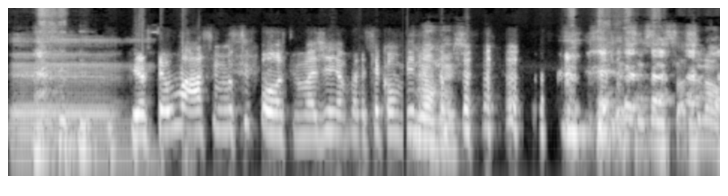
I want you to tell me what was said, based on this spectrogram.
É... Ia ser o máximo se fosse, imagina, parecer combinado. Mas... Ia ser sensacional.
